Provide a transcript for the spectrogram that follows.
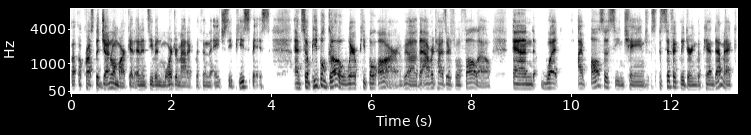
across the general market, and it's even more dramatic within the HCP space. And so people go where people are, uh, the advertisers will follow. And what I've also seen change specifically during the pandemic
